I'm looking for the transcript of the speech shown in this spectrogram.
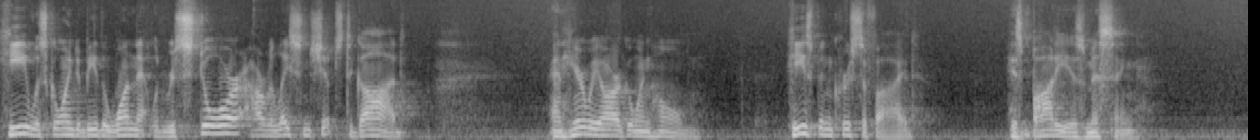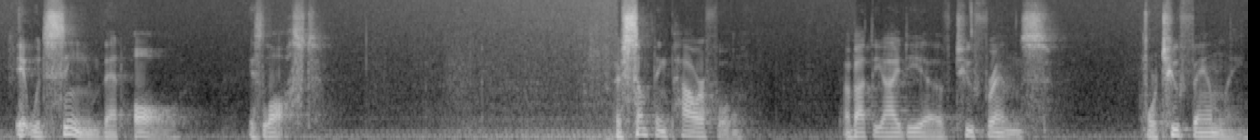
he was going to be the one that would restore our relationships to God. And here we are going home. He's been crucified, his body is missing. It would seem that all is lost. There's something powerful about the idea of two friends or two family,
